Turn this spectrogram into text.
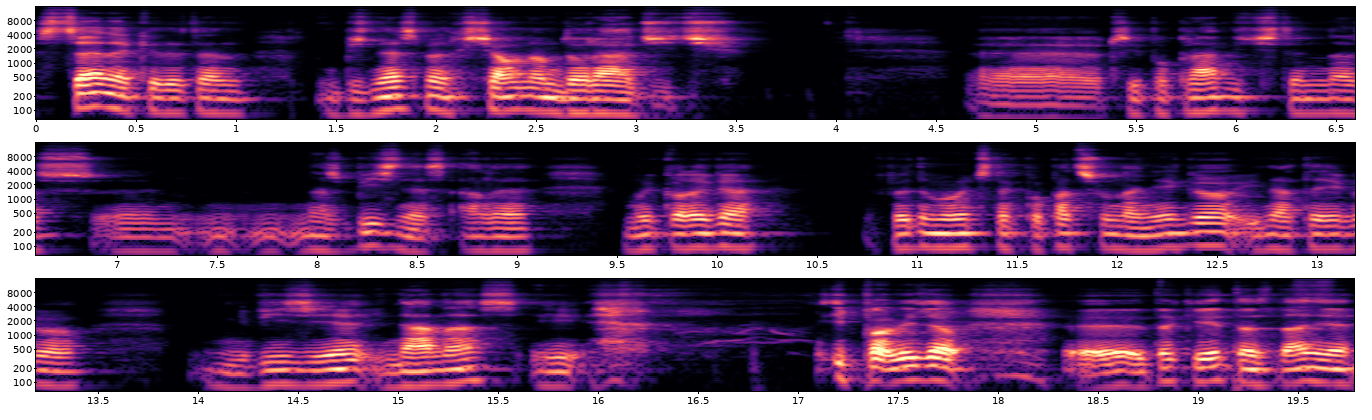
scenę, kiedy ten biznesmen chciał nam doradzić, czyli poprawić ten nasz, e, nasz biznes, ale mój kolega w pewnym momencie tak popatrzył na niego i na tę jego wizję i na nas i i powiedział e, takie jedno zdanie:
